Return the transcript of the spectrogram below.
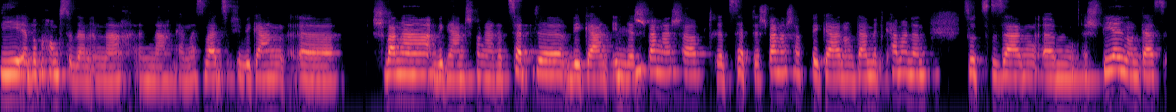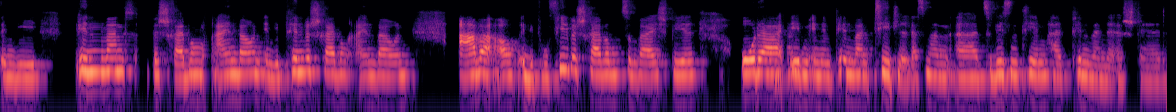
die äh, bekommst du dann im, Nach im Nachgang. Das war zum Beispiel vegan äh, schwanger, vegan schwanger Rezepte, vegan in der mhm. Schwangerschaft, Rezepte Schwangerschaft vegan und damit kann man dann sozusagen ähm, spielen und das in die Pinwandbeschreibung einbauen, in die Pin-Beschreibung einbauen, aber auch in die Profilbeschreibung zum Beispiel oder mhm. eben in den Pinwandtitel, dass man äh, zu diesen Themen halt Pinwände erstellt.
